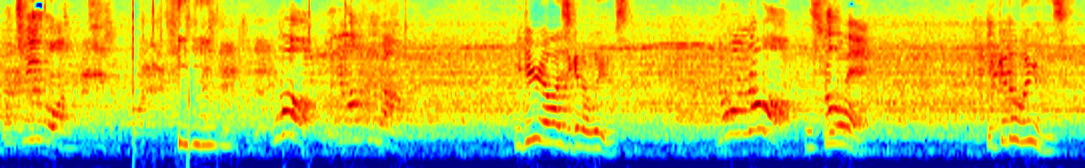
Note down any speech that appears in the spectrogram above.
What do you want? What? What are you laughing about? do realise you're gonna lose. No, I'm not. Yes, Stop it. You're gonna lose.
